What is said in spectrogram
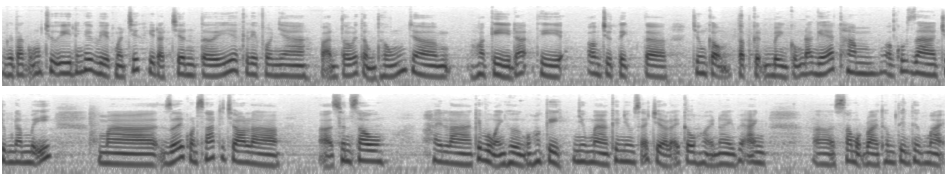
người ta cũng chú ý đến cái việc mà trước khi đặt chân tới California và ăn tối với tổng thống uh, Hoa Kỳ đó thì ông chủ tịch uh, Trung Cộng Tập Cận Bình cũng đã ghé thăm quốc gia Trung Nam Mỹ mà giới quan sát thì cho là uh, sân sâu hay là cái vùng ảnh hưởng của Hoa Kỳ nhưng mà Kim Nhung sẽ trở lại câu hỏi này với anh uh, sau một vài thông tin thương mại.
